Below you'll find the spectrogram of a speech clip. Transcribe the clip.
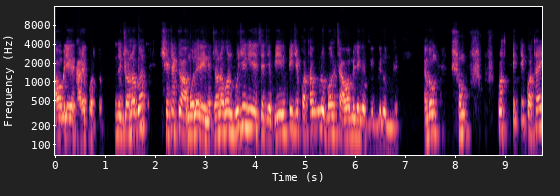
আওয়ামী লীগের ঘাড়ে পড়তো। কিন্তু জনগণ সেটা কেউ আমলের এনে। জনগণ বুঝে গিয়েছে যে বিএনপি যে কথাগুলো বলছে আওয়ামী লীগের বিরুদ্ধে এবং প্রত্যেকটি কথাই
